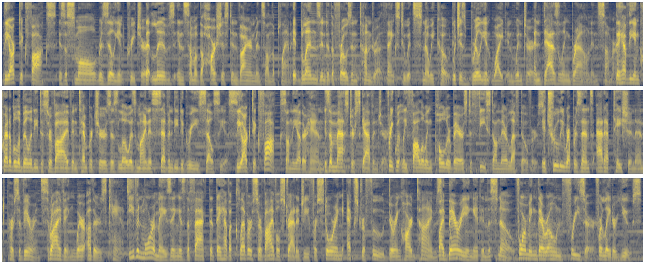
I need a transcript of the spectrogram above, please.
The Arctic fox is a small, resilient creature that lives in some of the harshest environments on the planet. It blends into the frozen tundra thanks to its snowy coat, which is brilliant white in winter and dazzling brown in summer. They have the incredible ability to survive in temperatures as low as minus 70 degrees Celsius. The Arctic fox, on the other hand, is a master scavenger, frequently following polar bears to feast on their leftovers. It truly represents adaptation and perseverance, thriving where others can't. Even more amazing is the fact that that they have a clever survival strategy for storing extra food during hard times by burying it in the snow, forming their own freezer for later use.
